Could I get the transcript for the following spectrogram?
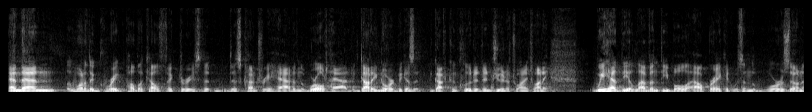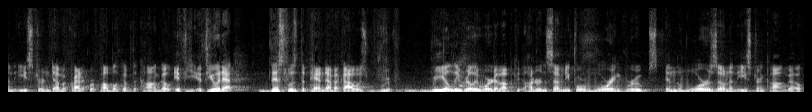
And then one of the great public health victories that this country had and the world had got ignored because it got concluded in June of 2020 we had the 11th Ebola outbreak. It was in the war zone in the Eastern Democratic Republic of the Congo. If you, if you had, this was the pandemic I was re- really, really worried about. 174 warring groups in the war zone in the Eastern Congo,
